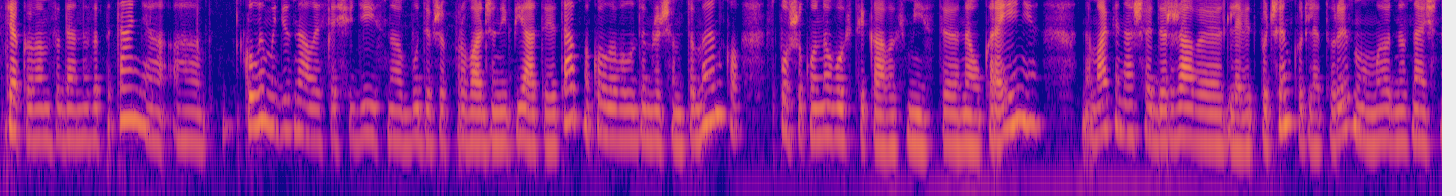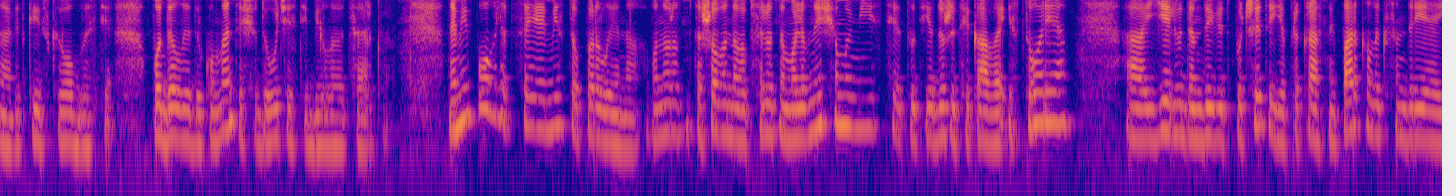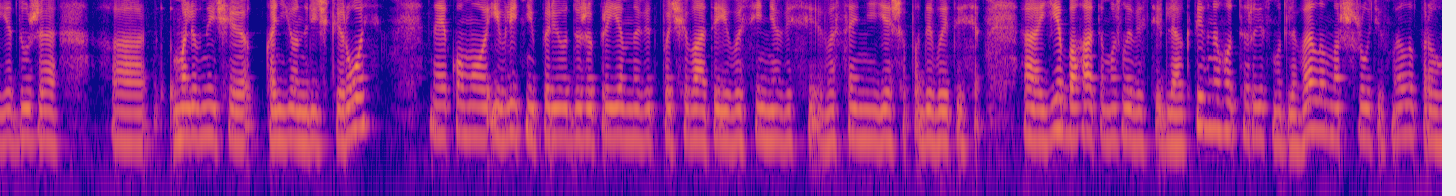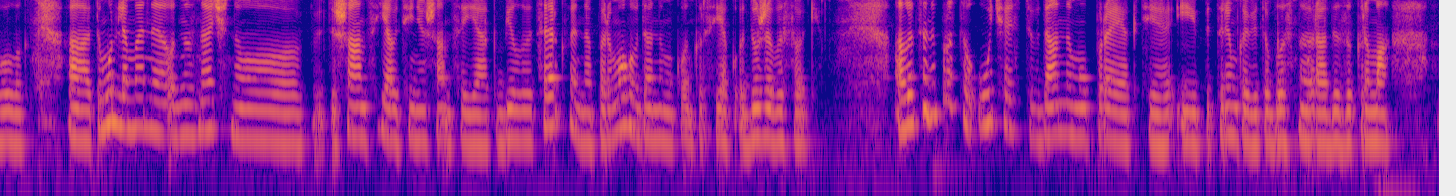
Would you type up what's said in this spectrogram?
Дякую вам за дане запитання. Коли ми дізналися, що дійсно буде вже впроваджений п'ятий етап Миколою Володимировичем Томенко з пошуку нових цікавих міст на Україні на мапі нашої держави для відпочинку, для туризму, ми однозначно від Київської області подали документи щодо участі Білої церкви. На мій погляд, це є місто Перлина. Воно розташовано в абсолютно мальовничому місті. Тут є дуже цікава історія. Є людям де відпочити, є прекрасний парк Олександрія, є дуже е, мальовничий каньйон річки Рось, на якому і в літній період дуже приємно відпочивати, і в осінньо весенній є що подивитися. Є багато можливостей для активного туризму, для веломаршрутів, велопрогулок. Тому для мене однозначно шанс, я оцінюю шанси як Білої церкви на перемогу в даному конкурсі як дуже високі. Але це не просто участь в даному проєкті і підтримка від обласної ради. Зокрема,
